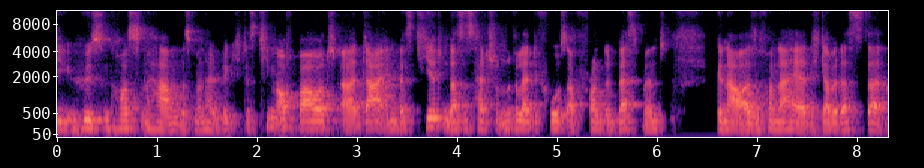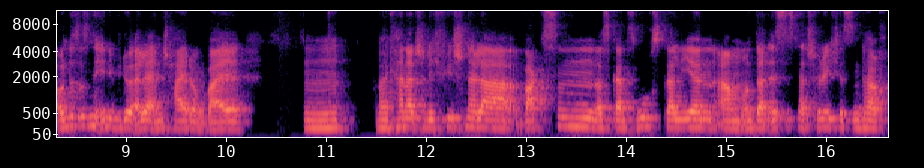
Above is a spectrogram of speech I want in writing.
die höchsten Kosten haben, dass man halt wirklich das Team aufbaut, äh, da investiert und das ist halt schon ein relativ hohes Upfront-Investment. Genau, also von daher, ich glaube, dass da, und es ist eine individuelle Entscheidung, weil mh, mm, man kann natürlich viel schneller wachsen, das Ganze hochskalieren ähm, und dann ist es natürlich, es sind auch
